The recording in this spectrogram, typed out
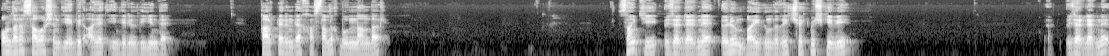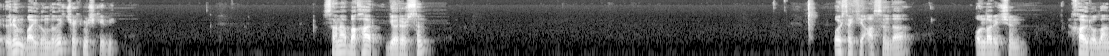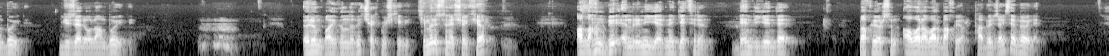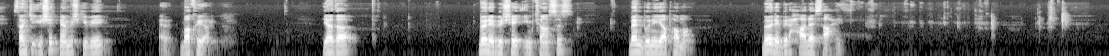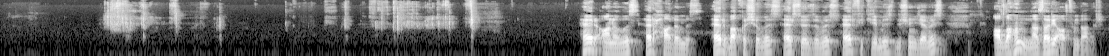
Onlara savaşın diye bir ayet indirildiğinde kalplerinde hastalık bulunanlar sanki üzerlerine ölüm baygınlığı çökmüş gibi üzerlerine ölüm baygınlığı çökmüş gibi. Sana bakar görürsün. Oysa ki aslında onlar için hayır olan buydu. Güzel olan buydu. Ölüm baygınlığı çökmüş gibi. Kimin üstüne çöküyor? Allah'ın bir emrini yerine getirin dendiğinde bakıyorsun, avar avar bakıyor. Tabiri caizse böyle. Sanki işitmemiş gibi evet bakıyor. Ya da böyle bir şey imkansız, ben bunu yapamam. Böyle bir hale sahip. Her anımız, her halimiz, her bakışımız, her sözümüz, her fikrimiz, düşüncemiz Allah'ın nazarı altındadır.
